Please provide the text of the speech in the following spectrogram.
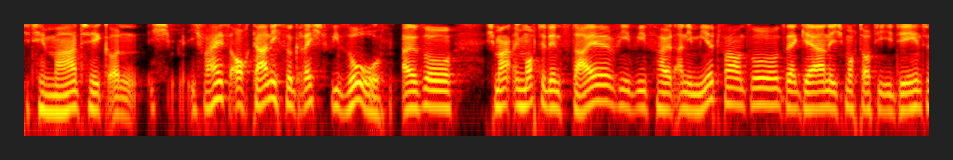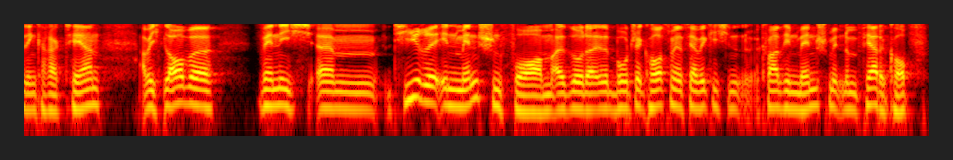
die Thematik und ich, ich weiß auch gar nicht so recht wieso. Also ich mag, ich mochte den Style, wie, wie es halt animiert war und so sehr gerne. Ich mochte auch die Idee hinter den Charakteren. Aber ich glaube, wenn ich ähm, Tiere in Menschenform, also da, Bojack Horseman ist ja wirklich ein, quasi ein Mensch mit einem Pferdekopf.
